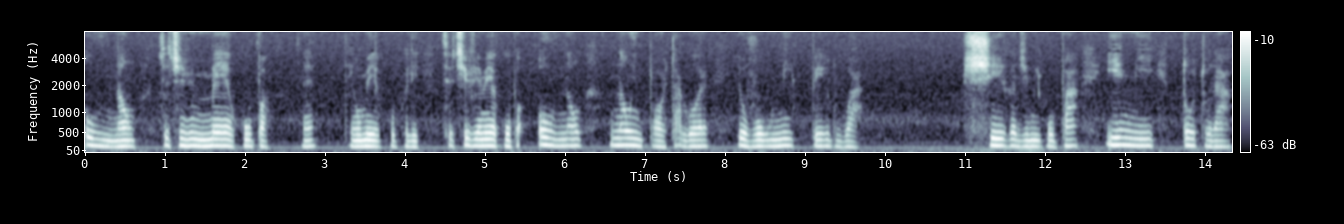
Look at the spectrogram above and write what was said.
ou não, se eu tive meia culpa, né? Tem o meia culpa ali. Se eu tive meia culpa ou não, não importa. Agora eu vou me perdoar. Chega de me culpar e me torturar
